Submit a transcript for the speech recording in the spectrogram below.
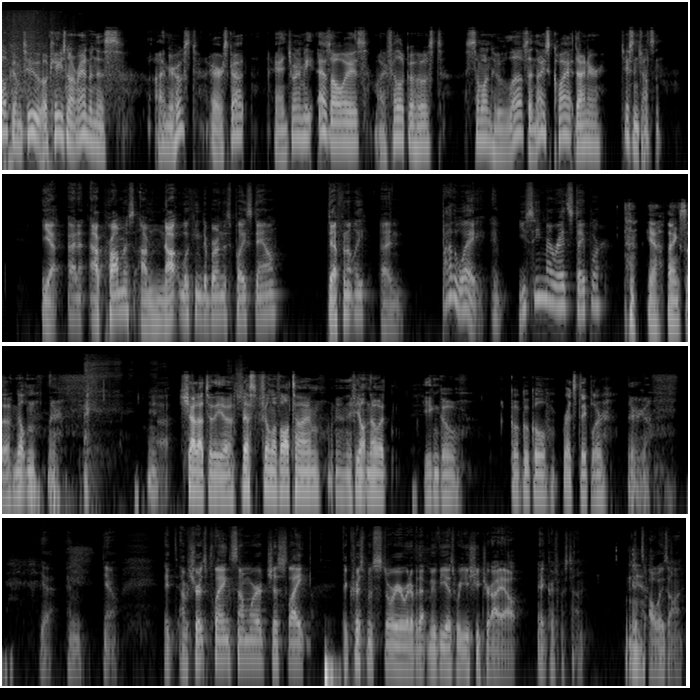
Welcome to Occasional Randomness. I'm your host, Eric Scott, and joining me, as always, my fellow co host, someone who loves a nice quiet diner, Jason Johnson. Yeah, and I promise I'm not looking to burn this place down. Definitely. And by the way, have you seen my red stapler? yeah, thanks, uh, Milton. There. Yeah. Uh, Shout out to the uh, best film of all time. And if you don't know it, you can go go Google Red Stapler. There you go. Yeah, and you know, it, I'm sure it's playing somewhere, just like the Christmas story or whatever that movie is, where you shoot your eye out at Christmas time. Yeah. It's always on.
